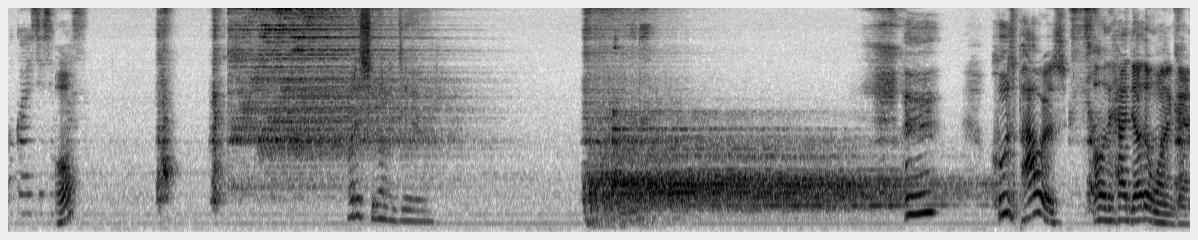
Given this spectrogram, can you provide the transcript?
お返ししおます。What is she gonna do? Whose powers? Oh, they had the other one again.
